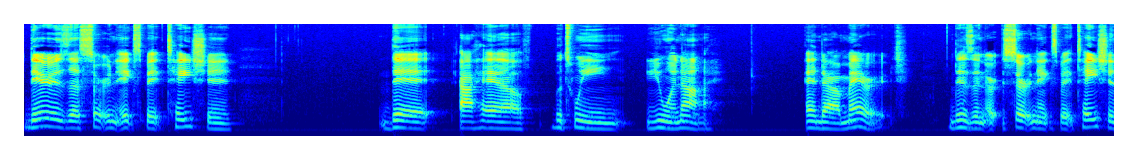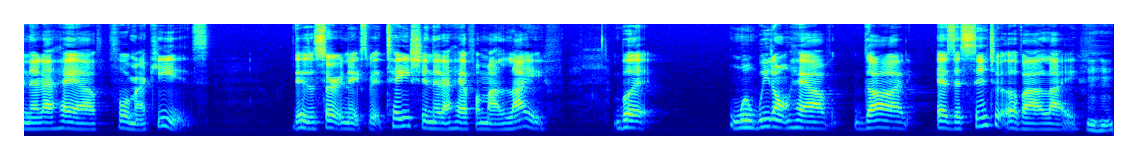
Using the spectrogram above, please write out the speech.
There is a certain expectation that I have between you and I and our marriage. There's a er, certain expectation that I have for my kids. There's a certain expectation that I have for my life. But when we don't have God as the center of our life, mm-hmm.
